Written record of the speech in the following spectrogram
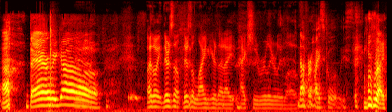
Uh, there we go. By the way, there's a there's a line here that I actually really really love. Not for high school at least. right.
